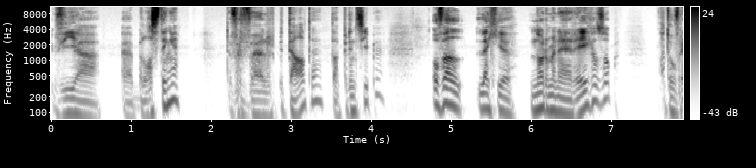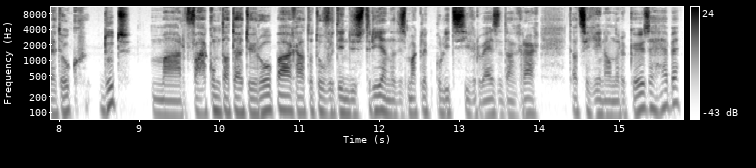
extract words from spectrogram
via eh, belastingen. De vervuiler betaalt, dat principe. Ofwel leg je normen en regels op, wat de overheid ook doet. Maar vaak komt dat uit Europa, gaat het over de industrie en dat is makkelijk. Politici verwijzen dan graag dat ze geen andere keuze hebben.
